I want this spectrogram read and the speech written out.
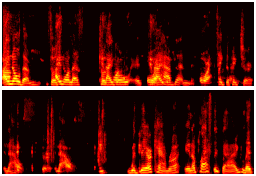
I know them, so it's more or less. Can I go and or have them or take the picture in the house in the house with their camera in a plastic bag? Let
